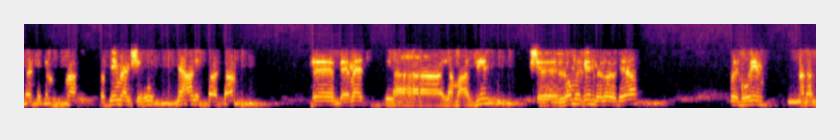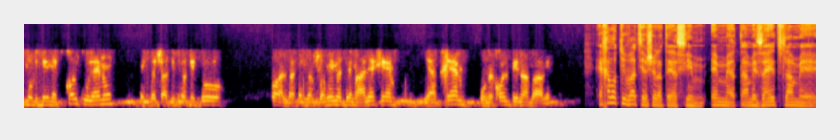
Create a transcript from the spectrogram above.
טייסת תחזוקה, נותנים להם שירות ועד תו, ובאמת למאזין שלא מבין ולא יודע, רגועים, אנחנו עובדים את כל כולנו כדי שהטיסות יצאו פועל, ואתם גם שומעים את זה מעליכם, לידכם ובכל פינה בארץ. איך המוטיבציה של הטייסים? הם, אתה מזהה אצלם אה,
